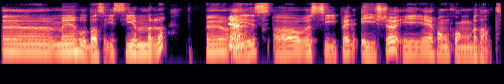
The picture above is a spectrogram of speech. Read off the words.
uh, med hovedbase i Siemra. Uh, yeah. Eies av Seaplane Asia i Hongkong, blant annet.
